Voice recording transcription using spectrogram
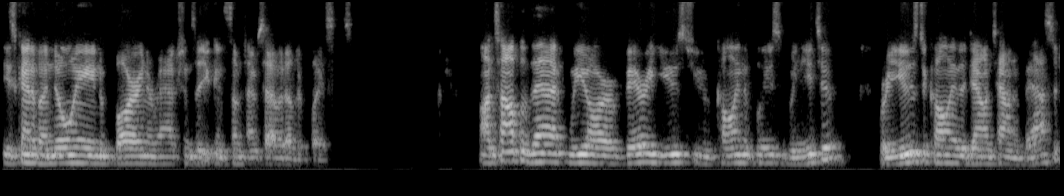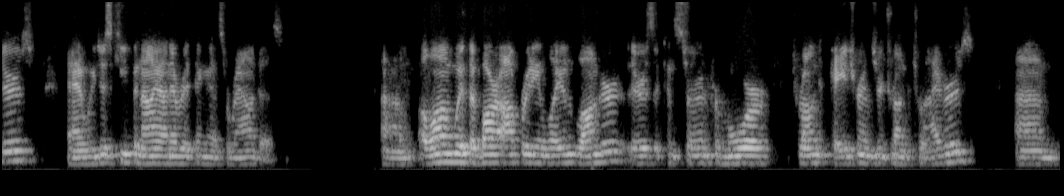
these kind of annoying bar interactions that you can sometimes have at other places. On top of that, we are very used to calling the police if we need to. We're used to calling the downtown ambassadors, and we just keep an eye on everything that's around us. Um, along with the bar operating longer, there is a concern for more drunk patrons or drunk drivers. Um,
